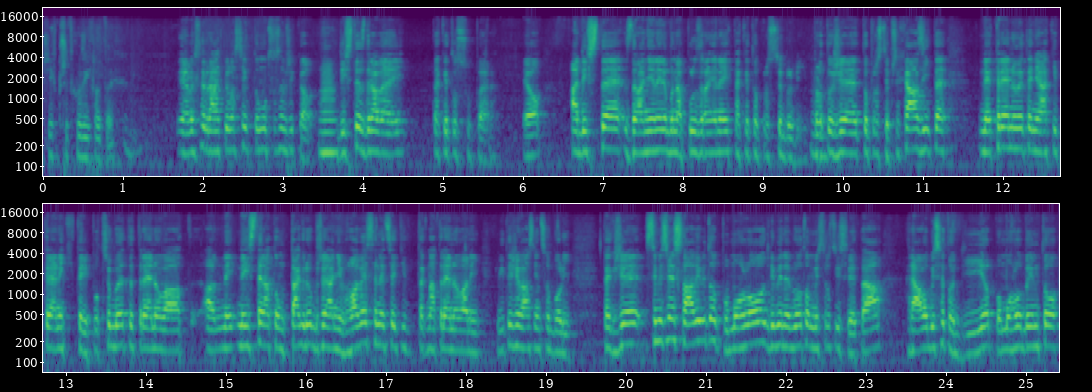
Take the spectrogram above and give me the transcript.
v těch předchozích letech? Já bych se vrátil vlastně k tomu, co jsem říkal. Hmm. Když jste zdravý, tak je to super. Jo? A když jste zraněný nebo napůl zraněný, tak je to prostě blbý. Hmm. Protože to prostě přecházíte, netrénujete nějaký trénink, který potřebujete trénovat a nejste na tom tak dobře, ani v hlavě se necítíte tak natrénovaný, víte, že vás něco bolí. Takže si myslím, že Slávy by to pomohlo, kdyby nebylo to mistrovství světa, hrálo by se to díl, pomohlo by jim to,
